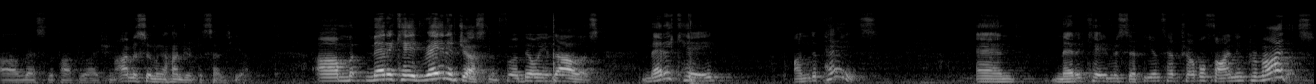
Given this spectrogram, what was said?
uh, rest of the population. I'm assuming 100% here. Um, Medicaid rate adjustment for a billion dollars. Medicaid underpays, and Medicaid recipients have trouble finding providers.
